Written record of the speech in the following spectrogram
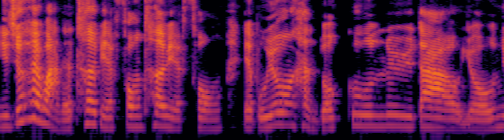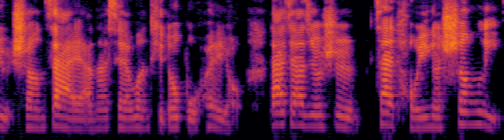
你就会玩的特别疯，特别疯，也不用很多顾虑到有女生在呀，那些问题都不会有。大家就是在同一个生理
